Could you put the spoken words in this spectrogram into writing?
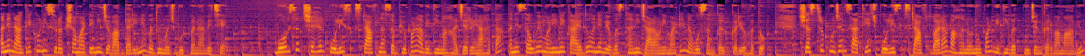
અને નાગરિકોની સુરક્ષા માટેની જવાબદારીને વધુ મજબૂત બનાવે છે. બોરસદ શહેર પોલીસ સ્ટાફના સભ્યો પણ આ વિધિમાં હાજર રહ્યા હતા અને સૌએ મળીને કાયદો અને વ્યવસ્થાની જાળવણી માટે નવો સંકલ્પ કર્યો હતો. શસ્ત્રપૂજન સાથે જ પોલીસ સ્ટાફ દ્વારા વાહનોનું પણ વિધિવત પૂજન કરવામાં આવ્યું,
